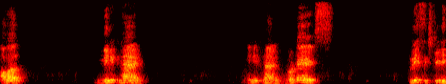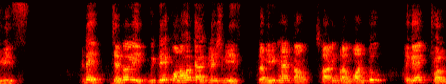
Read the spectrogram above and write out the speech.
hour, minute hand, minute hand rotates 360 degrees. అంటే జనరల్లీ we take one hour calculation is the minute hand count starting from 1 to again 12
